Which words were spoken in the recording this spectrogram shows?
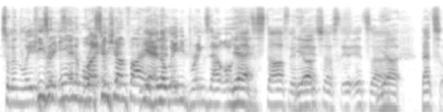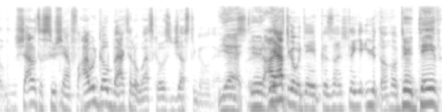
So then the lady He's an brings, animal at and- Sushi on Fire, Yeah, and the lady brings out all Yeah. kinds of stuff, and Yeah. it's just it, it's uh Yeah. That's shout out to Sushi on Fire. I would go back to the West Coast just to go there. Yeah, dude, You I- have to go with Dave because they get you get the hook. Dude, Dave,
